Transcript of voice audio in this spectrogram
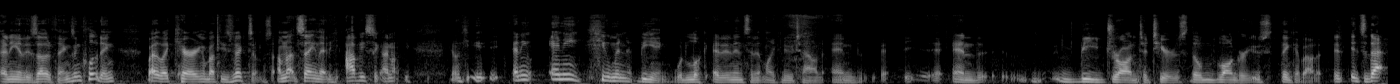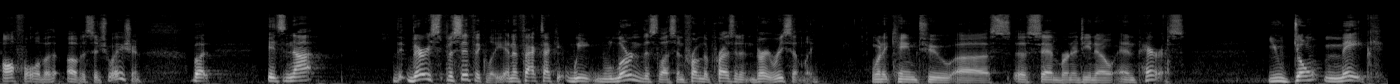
any of these other things, including, by the way, caring about these victims. I'm not saying that. He, obviously, I don't. You know, he, any any human being would look at an incident like Newtown and and be drawn to tears the longer you think about it. it it's that awful of a of a situation, but it's not very specifically, and in fact, we learned this lesson from the president very recently when it came to uh, uh, San Bernardino and Paris. You don't make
